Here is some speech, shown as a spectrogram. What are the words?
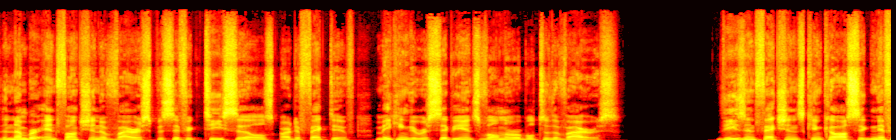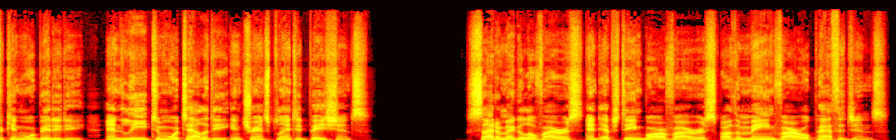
the number and function of virus specific T cells are defective, making the recipients vulnerable to the virus. These infections can cause significant morbidity and lead to mortality in transplanted patients. Cytomegalovirus and Epstein Barr virus are the main viral pathogens.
